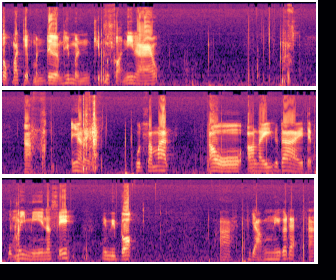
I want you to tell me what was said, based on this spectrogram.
ตกมาเจ็บเหมือนเดิมที่เหมือนคลิปเมื่อก่อนนี่แล้วอะนี่อะไร คุณสามารถเอาเอาอะไรก็ได้ แต่ผมไม่มีนะสิไม่มีบล็อก อะอย่างนี้ก็ได้ อะ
